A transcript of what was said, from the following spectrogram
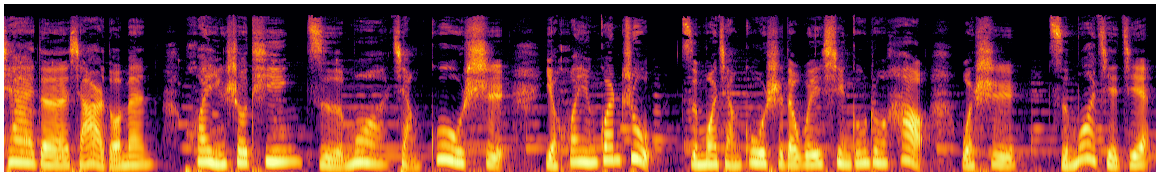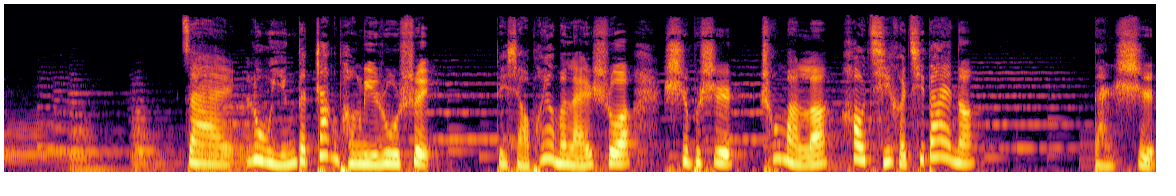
亲爱的小耳朵们，欢迎收听子墨讲故事，也欢迎关注子墨讲故事的微信公众号。我是子墨姐姐。在露营的帐篷里入睡，对小朋友们来说，是不是充满了好奇和期待呢？但是，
